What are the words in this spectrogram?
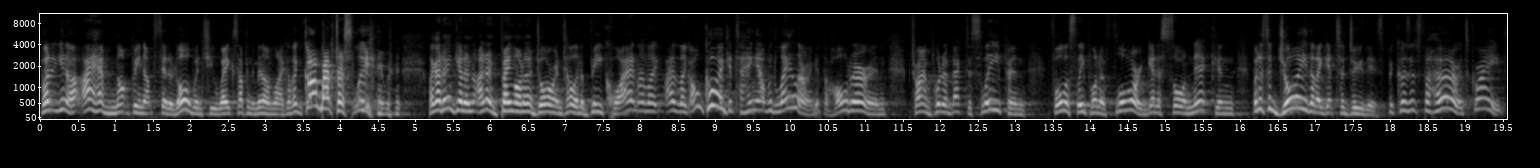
but you know, I have not been upset at all when she wakes up in the middle. I'm like, I'm like, go back to sleep. like I don't get an, I don't bang on her door and tell her to be quiet. And I'm like, I'm like, oh cool, I get to hang out with Layla. I get to hold her and try and put her back to sleep and fall asleep on her floor and get a sore neck. And but it's a joy that I get to do this because it's for her. It's great.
